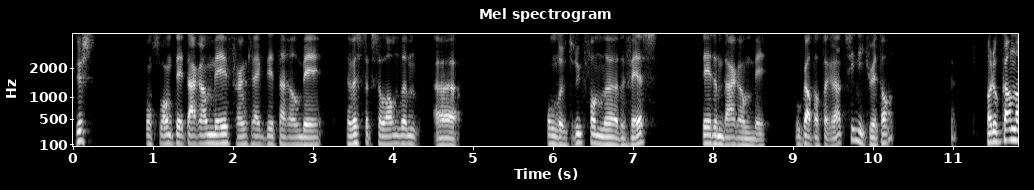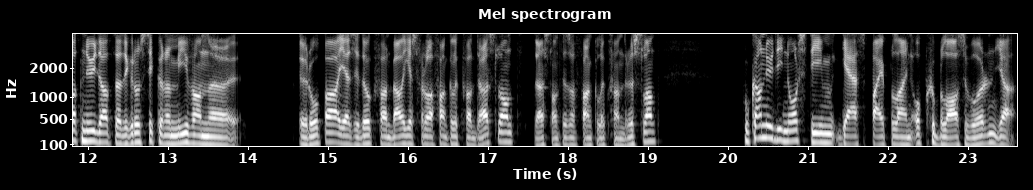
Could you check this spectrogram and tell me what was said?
Dus ons land deed daar aan mee, Frankrijk deed daar aan mee, de westerse landen, uh, onder druk van uh, de VS, deden daaraan mee. Hoe gaat dat eruit zien? Ik weet al. Maar hoe kan dat nu dat uh, de grootste economie van uh, Europa, jij zit ook van België is vooral afhankelijk van Duitsland, Duitsland is afhankelijk van Rusland. Hoe kan nu die Nord Stream gas pipeline opgeblazen worden? Ja,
